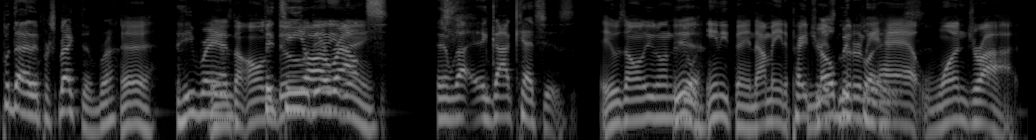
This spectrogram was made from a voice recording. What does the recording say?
put that in perspective, bro. Yeah, He ran was the only 15 who did yard routes and got and got catches. He was the only one to Yeah. do anything. I mean, the Patriots big literally plays. had one drive,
